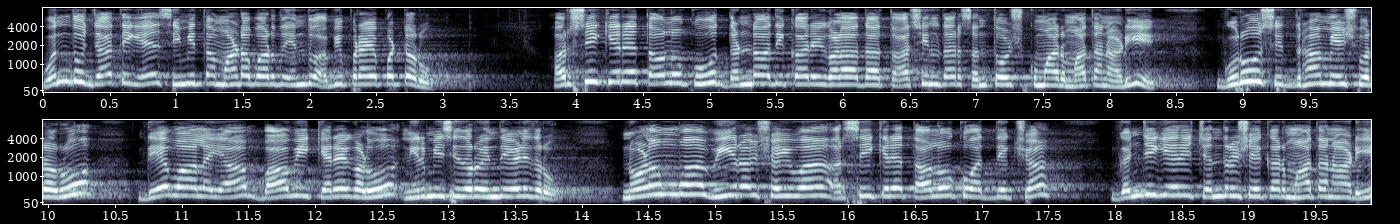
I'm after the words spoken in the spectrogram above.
ಒಂದು ಜಾತಿಗೆ ಸೀಮಿತ ಮಾಡಬಾರದು ಎಂದು ಅಭಿಪ್ರಾಯಪಟ್ಟರು. ಅರಸೀಕೆರೆ ತಾಲೂಕು ದಂಡಾಧಿಕಾರಿಗಳಾದ ತಹಸೀಲ್ದಾರ್ ಸಂತೋಷ್ ಕುಮಾರ್ ಮಾತನಾಡಿ, ಗುರು ಸಿದ್ದರಾಮೇಶ್ವರರು ದೇವಾಲಯ, ಬಾವಿ ಕೆರೆಗಳು ನಿರ್ಮಿಸಿದರು ಎಂದು ಹೇಳಿದರು. ನೊಳಂಬ ವೀರಶೈವ ಅರಸೀಕೆರೆ ತಾಲೂಕು ಅಧ್ಯಕ್ಷ ಗಂಜಿಗೇರಿ ಚಂದ್ರಶೇಖರ್ ಮಾತನಾಡಿ,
